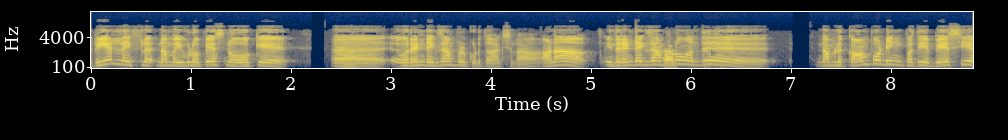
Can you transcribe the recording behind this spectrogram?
ரியல் லைஃப்ல நம்ம இவ்வளவு பேசணும் ஓகே ஒரு ரெண்டு எக்ஸாம்பிள் கொடுத்தோம் ஆக்சுவலா ஆனா இந்த ரெண்டு எக்ஸாம்பிளும் வந்து நம்மளுக்கு காம்பவுண்டிங் பத்தி பேசிய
